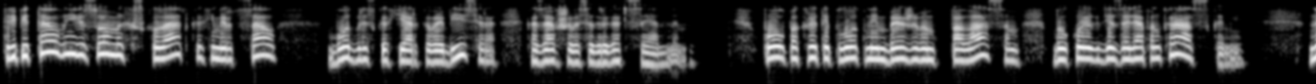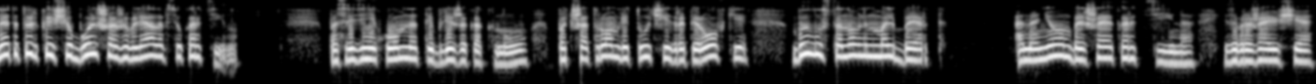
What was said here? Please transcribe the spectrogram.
трепетал в невесомых складках и мерцал в отблесках яркого бисера, казавшегося драгоценным. Пол, покрытый плотным бежевым паласом, был кое-где заляпан красками, но это только еще больше оживляло всю картину. Посредине комнаты, ближе к окну, под шатром летучей драпировки, был установлен мольберт, а на нем большая картина, изображающая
